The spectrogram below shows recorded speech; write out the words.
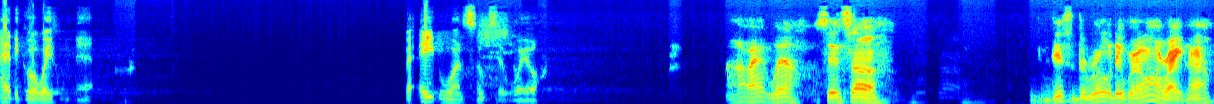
I had to go away from that. But eight one suits it well. All right. Well, since uh, this is the road that we're on right now.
